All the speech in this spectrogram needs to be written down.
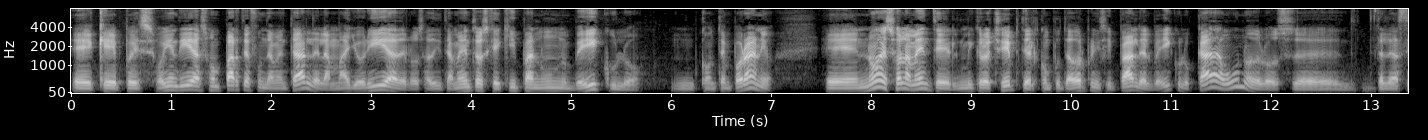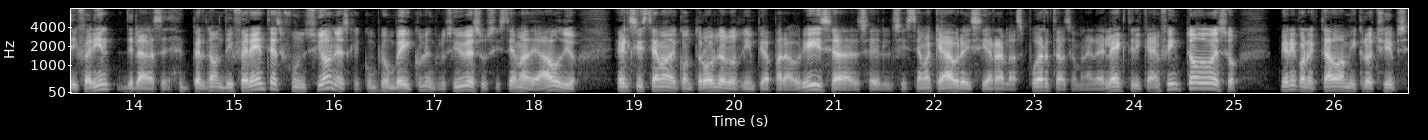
eh, que pues hoy en día son parte fundamental de la mayoría de los aditamentos que equipan un vehículo mm, contemporáneo. Eh, no es solamente el microchip del computador principal del vehículo, cada uno de, los, eh, de las, perdón, diferentes funciones que cumple un vehículo, inclusive su sistema de audio, el sistema de control de los limpiaparabrisas, el sistema que abre y cierra las puertas de manera eléctrica, en fin, todo eso viene conectado a microchips.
